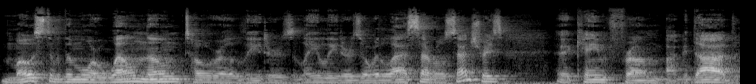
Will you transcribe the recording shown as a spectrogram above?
most of the more well-known Torah leaders, lay leaders over the last several centuries, came from Baghdad,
